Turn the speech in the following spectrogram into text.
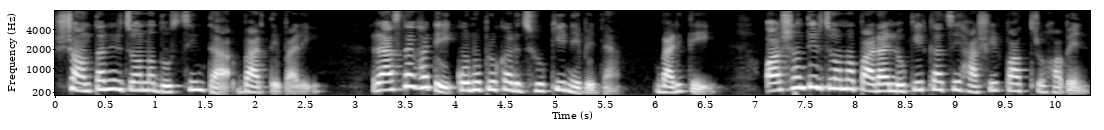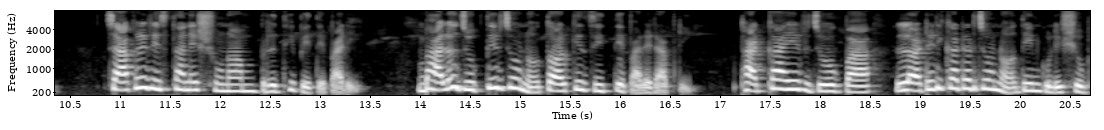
সন্তানের জন্য দুশ্চিন্তা বাড়তে পারে। রাস্তাঘাটে কোনো প্রকার ঝুঁকি নেবেন না। বাড়িতে অশান্তির জন্য পাড়ার লোকের কাছে হাসির পাত্র হবেন। চাকরির স্থানে সুনাম বৃদ্ধি পেতে পারে। ভালো যুক্তির জন্য তর্কে জিততে পারেন আপনি। ফাটকা আয়ের যোগ বা লটারি কাটার জন্য দিনগুলি শুভ।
